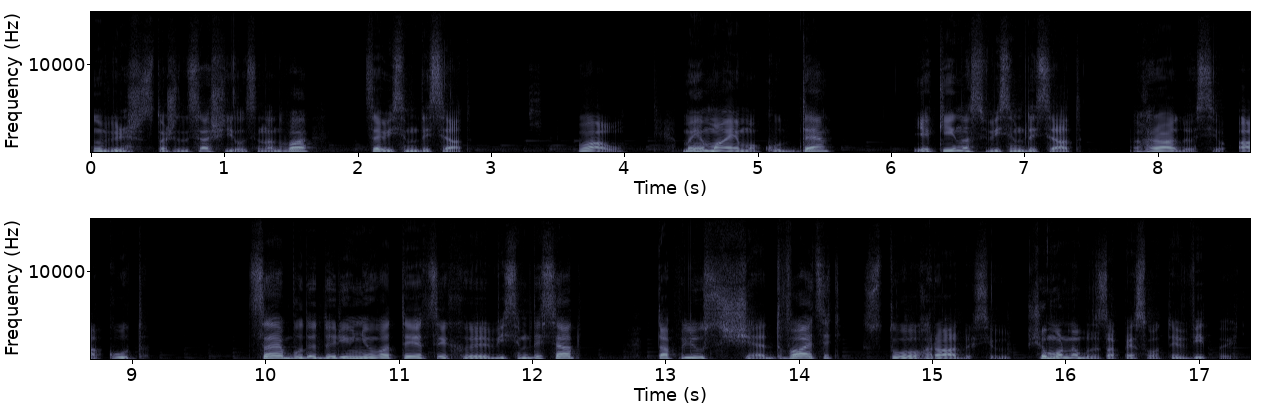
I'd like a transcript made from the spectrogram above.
Ну, вірніше, 160, що ділиться на 2, це 80. Вау! Ми маємо кут D, який у нас 80 градусів, а кут С буде дорівнювати цих е, 80 та плюс ще 20 100 градусів, що можна буде записувати в відповідь.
